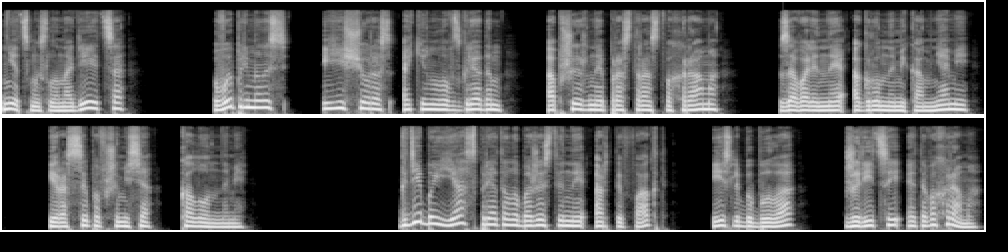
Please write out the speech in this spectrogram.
нет смысла надеяться, выпрямилась и еще раз окинула взглядом обширное пространство храма, заваленное огромными камнями и рассыпавшимися колоннами. Где бы я спрятала божественный артефакт, если бы была жрицей этого храма?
